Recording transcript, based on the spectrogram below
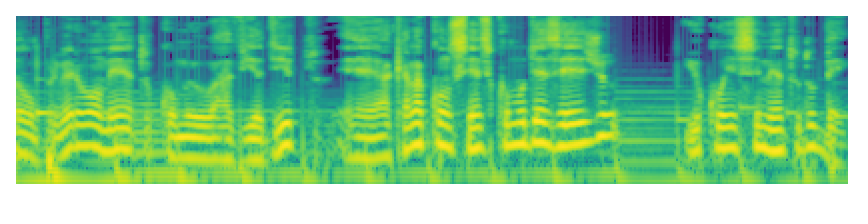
Então, o primeiro momento, como eu havia dito, é aquela consciência como desejo e o conhecimento do bem.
